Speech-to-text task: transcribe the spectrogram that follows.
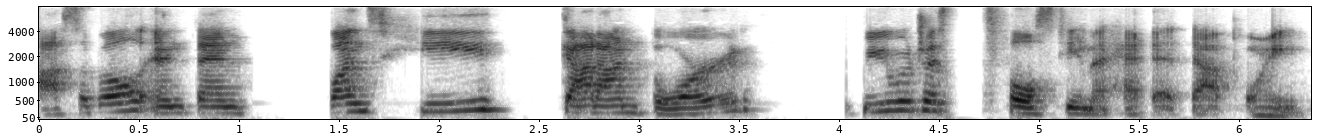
possible. And then once he got on board, we were just full steam ahead at that point.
